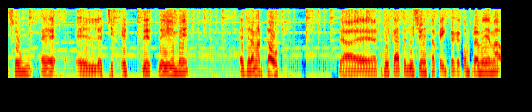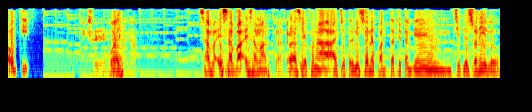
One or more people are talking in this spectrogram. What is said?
son eh, el chip este de IM es de la marca Oki la eh, típica televisión esta penca que compra me llama Oki Sí. pues Bueno, esa, esa, ma- esa marca que ahora se pone a, hecho televisiones hacía también chip de sonido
